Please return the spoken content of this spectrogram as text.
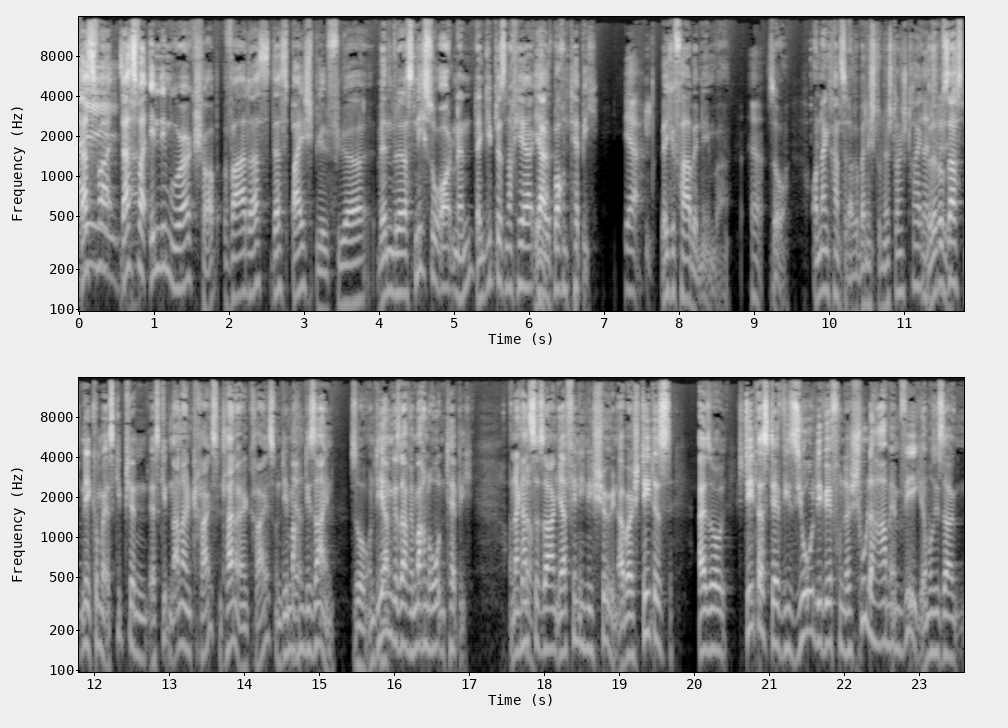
Das war, Alter. das war in dem Workshop, war das das Beispiel für, wenn wir das nicht so ordnen, dann gibt es nachher, ja, Ja. wir brauchen Teppich. Ja, Welche Farbe nehmen wir? ja, So. Und dann kannst du darüber eine Stunde dran streiten. Oder du Natürlich. sagst, nee, guck mal, es gibt hier einen, es gibt einen anderen Kreis, einen kleineren Kreis und die machen Ja. Design. So. Und die haben gesagt, wir machen einen roten Teppich. Und dann kannst Genau. du sagen, ja, finde ich nicht schön. Aber steht es, also steht das der Vision, die wir von der Schule haben, im Weg? Da muss ich sagen,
